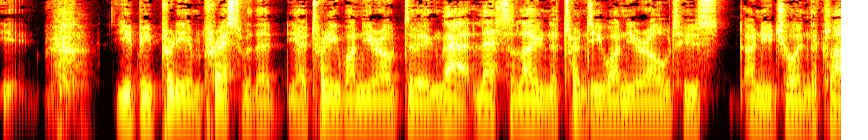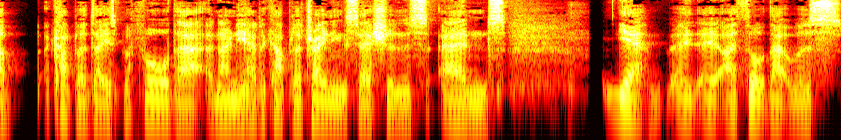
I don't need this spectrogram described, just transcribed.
you'd be pretty impressed with a you know 21 year old doing that, let alone a 21 year old who's only joined the club a couple of days before that and only had a couple of training sessions and. Yeah, I, I thought that was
